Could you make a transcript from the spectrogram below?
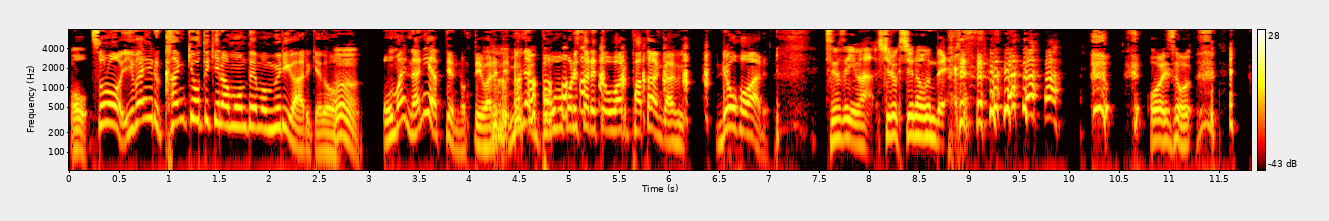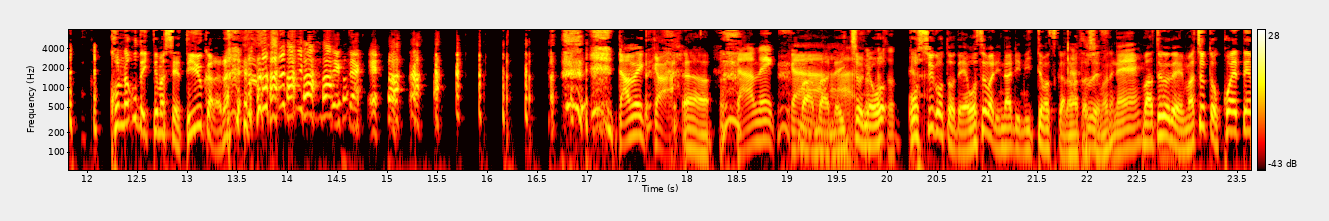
おその、いわゆる環境的な問題も無理があるけど、うん。お前何やってんのって言われて、みんなにボコボコにされて終わるパターンが両方ある。すいません、今、収録中のもんで。おい、そう、こんなこと言ってましたよって言うからな。ダメか。うんダメか。まあまあね、一応ねおお仕事でお世話になりに行ってますから、私もね。ですねまあということで、まあちょっとこうやって、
